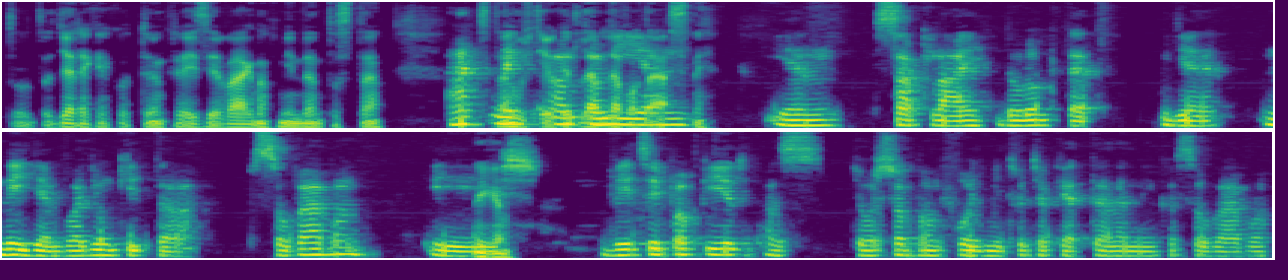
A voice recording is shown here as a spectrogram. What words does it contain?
tudod, a gyerekek ott tönkre izé vágnak mindent, aztán, hát aztán úgy őket le, levadászni. Ilyen, ilyen supply dolog, tehát ugye négyen vagyunk itt a szobában, és Igen. WC papír az gyorsabban fogy, mint hogyha ketten lennénk a szobában,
